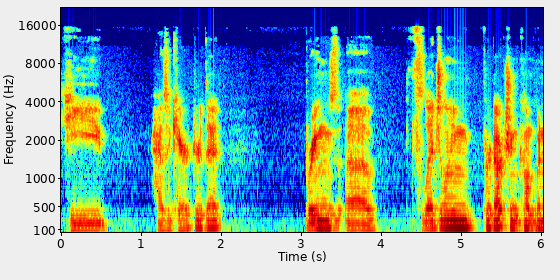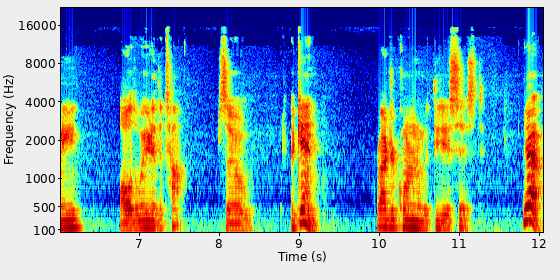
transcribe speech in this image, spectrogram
he has a character that brings a fledgling production company all the way to the top. So, again, Roger Corman with the assist. yeah,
